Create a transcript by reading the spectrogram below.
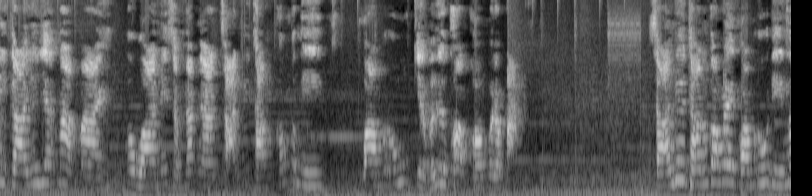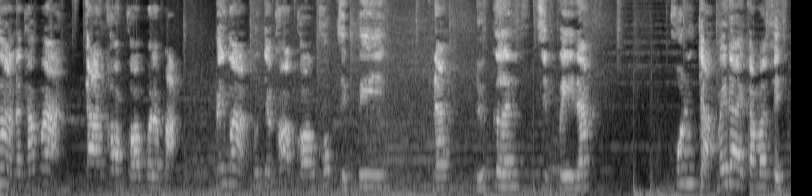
ฎีกาเยอะแยะมากมายเมื่อวานนี้สำนักงานศาลยุติธรรมเขาก็มีความรู้เกี่ยวกับเรื่องครอบครองปรปักษ์ศาลยุติธรรมก็ให้ความรู้ดีมากนะครับว่า การครอบครองปรปักษ์ไม่ว่าคุณจะครอบครองครบ 10 ปีนะหรือเกิน 10 ปีนะ คุณจะไม่ได้กรรมสิทธิ์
